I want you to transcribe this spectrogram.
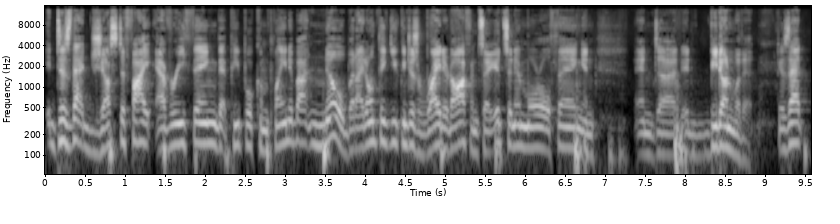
does that justify everything that people complain about? No, but I don't think you can just write it off and say it's an immoral thing and and, uh, be done with it because that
